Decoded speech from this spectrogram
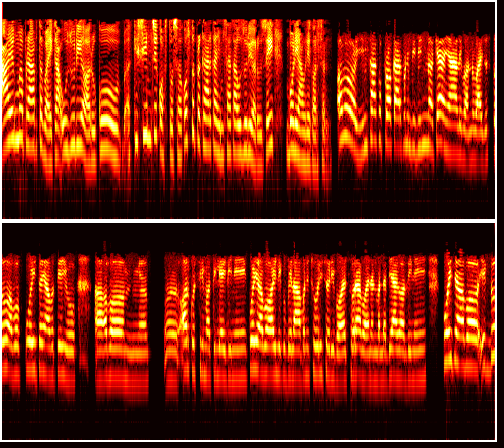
आयोगमा प्राप्त भएका उजुरीहरूको किसिम चाहिँ कस्तो छ? कस्तो प्रकारका हिंसाका उजुरीहरू चाहिँ बढी आउने गर्छन्? अब हिंसाको प्रकार पनि विभिन्न क्या यहाँले भन्नुभयो जस्तो। अब कोही चाहिँ अब त्यही हो। अब अर्को श्रीमती ल्याइदिने कोही अब अहिलेको बेलामा पनि छोरी छोरी भयो छोरा भएनन् भनेर बिहा गरिदिने कोही चाहिँ अब एक दो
